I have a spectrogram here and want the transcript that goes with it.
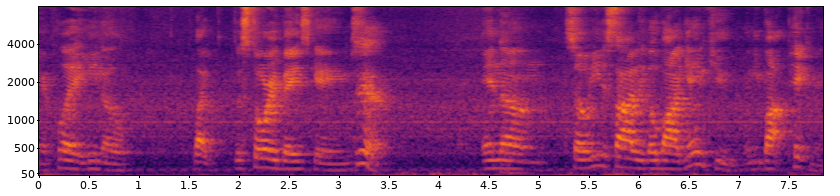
and play, you know, like the story-based games?" Yeah. And um, so he decided to go buy a GameCube, and he bought Pikmin.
